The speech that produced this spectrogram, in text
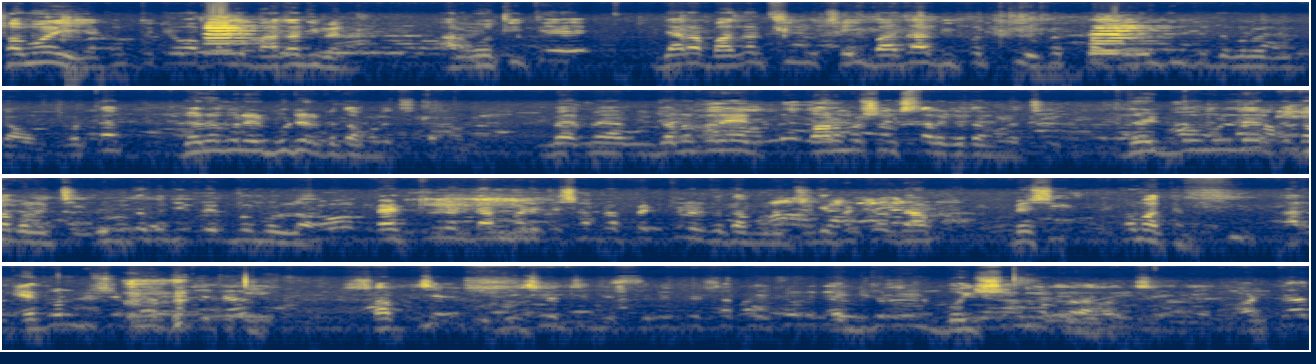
সময় এখন তো কেউ আপনাকে বাধা দিবে না। আর অতীতে যারা বাধা ছিল, সেই বাধা বিপত্তি উপেক্ষা করেই কিন্তু জনগণের কথা বলছি অর্থাৎ জনগণের বুটের কথা বলেছি তখন। জনগণের কর্মসংস্থানের কথা বলেছি। দ্রব্যমূল্যের কথা বলেছি। ঊর্ধ্বগতি দ্রব্যমূল্য, পেট্রোলের দাম সব আমরা পেট্রোলের কথা বলেছি, যে পেট্রোলের দাম বেশি কমাতে হবে। আর এখন বিষয় হচ্ছে যেটা, সবচেয়ে বেশি হচ্ছে যে সিমেন্টের সাথে এক ধরনের বৈষম্য করা হচ্ছে। অর্থাৎ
